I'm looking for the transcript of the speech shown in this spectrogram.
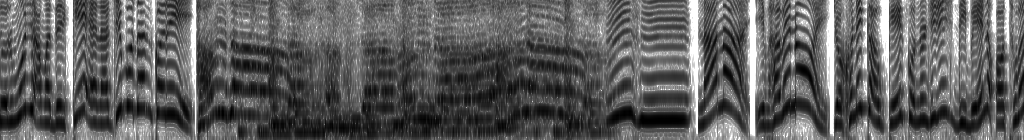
তরমুজ আমাদেরকে এনার্জি প্রদান করে। হামজা হামজা হামজা হামজা হামজা হুম না না এভাবে নয়। যখনই কাউকে কোনো জিনিস দিবেন অথবা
